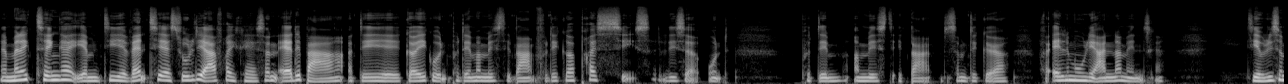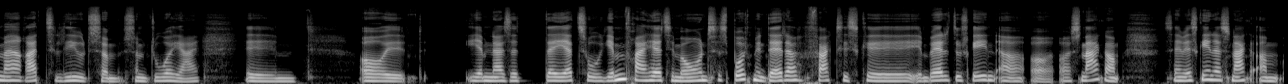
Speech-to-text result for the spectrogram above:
at man ikke tænker, jamen de er vant til at sulte i Afrika, sådan er det bare, og det øh, gør ikke ondt på dem at miste et barn, for det gør præcis lige så ondt på dem at miste et barn, som det gør for alle mulige andre mennesker. De har jo lige så meget ret til livet, som, som du og jeg. Øh, og øh, jamen altså, da jeg tog hjemmefra her til morgen, så spurgte min datter faktisk, øh, hvad er det, du skal ind og, og, og snakke om? Så jeg skal ind og snakke om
